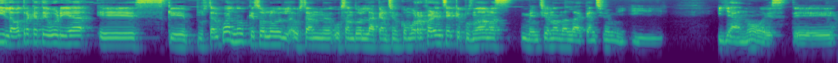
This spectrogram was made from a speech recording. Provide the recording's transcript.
Y la otra categoría es que, pues tal cual, ¿no? Que solo están usando la canción como referencia, que pues nada más mencionan a la canción y, y, ya, ¿no? Este.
